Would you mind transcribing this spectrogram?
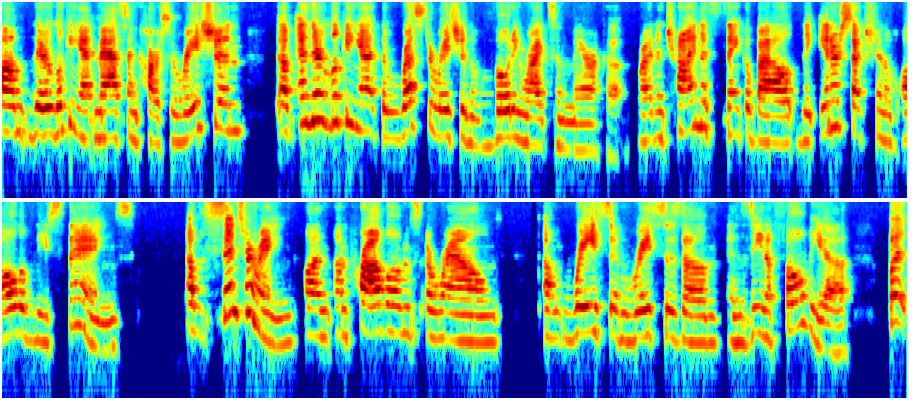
Um, they're looking at mass incarceration, um, and they're looking at the restoration of voting rights in America, right? And trying to think about the intersection of all of these things um, centering on, on problems around um, race and racism and xenophobia, but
